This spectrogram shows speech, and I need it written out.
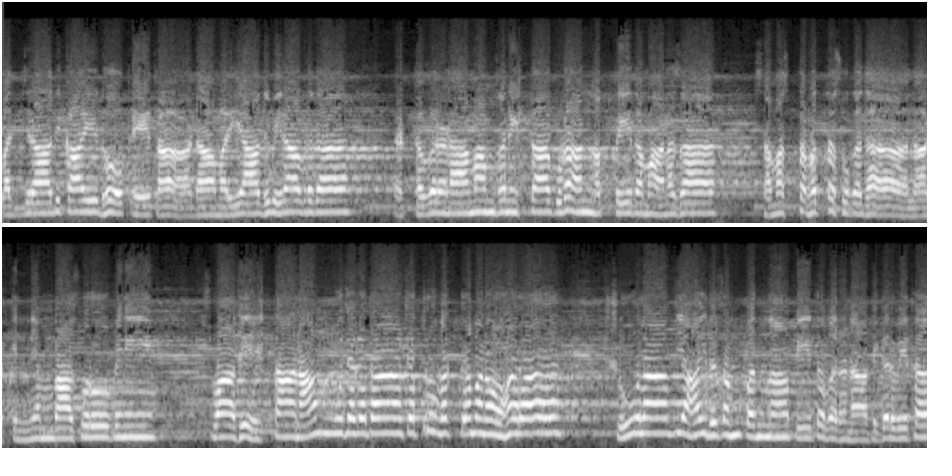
वज्रादिकायुधोपेता डामर्याधिभिरावृता रक्तवर्णा मांसनिष्ठा गुडान्नप्रीतमानसा समस्तभक्तसुगदा लाकिन्यम्बा स्वरूपिणी स्वाधिष्ठानाम् जगता चतुर्वक्त्रमनोहरा शूलाद्यायुधसम्पन्ना पीतवर्णातिगर्विता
